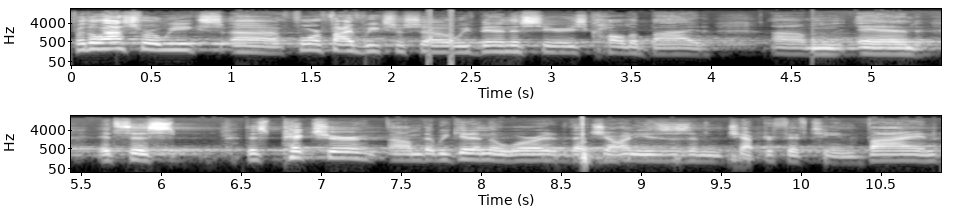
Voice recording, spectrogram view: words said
for the last four weeks, uh, four or five weeks or so, we've been in this series called Abide. Um, and it's this this picture um, that we get in the Word that John uses in chapter 15 vine,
